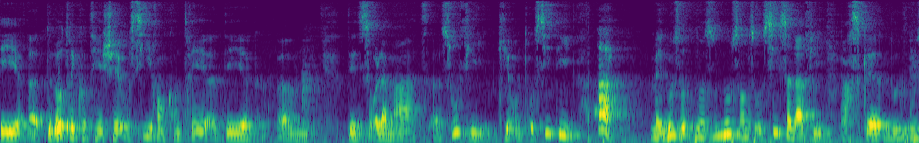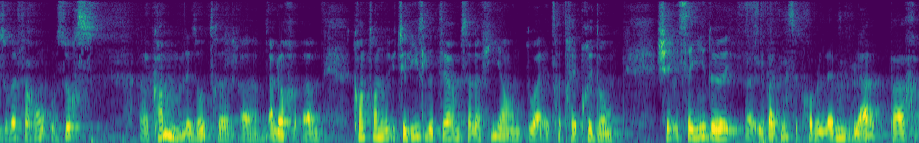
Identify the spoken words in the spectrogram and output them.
Et euh, de l'autre côté, j'ai aussi rencontré euh, des, euh, olamas euh, soufis qui ont aussi dit Ah, mais nous, sommes aussi salafis, parce que nous nous référons aux sources comme les autres. Alors, quand on utilise le terme salafi, on doit être très prudent. J'ai essayé d'évader ce problème-là par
